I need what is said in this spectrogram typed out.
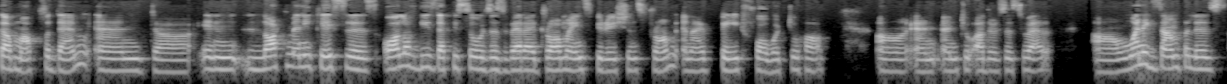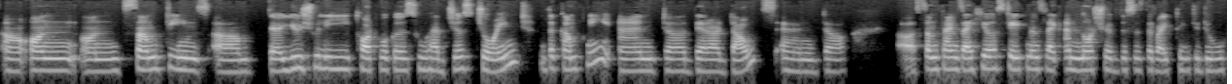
come up for them. And uh, in lot many cases, all of these episodes is where I draw my inspirations from and I pay it forward to her uh, and, and to others as well. Uh, one example is uh, on on some teams, um, they're usually thought workers who have just joined the company, and uh, there are doubts and uh, sometimes I hear statements like, "I'm not sure if this is the right thing to do.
